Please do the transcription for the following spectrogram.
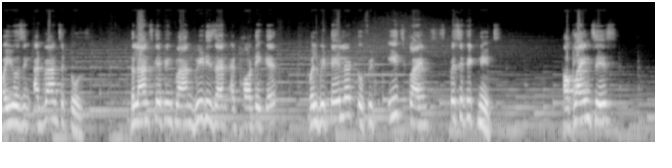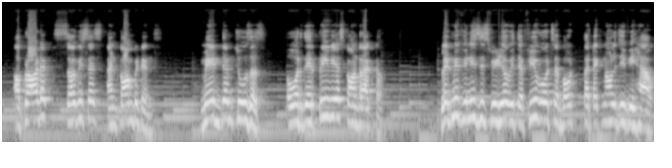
by using advanced tools. The landscaping plan we design at Horticare will be tailored to fit each client's specific needs. Our client says our products, services and competence made them choose us over their previous contractor. Let me finish this video with a few words about the technology we have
